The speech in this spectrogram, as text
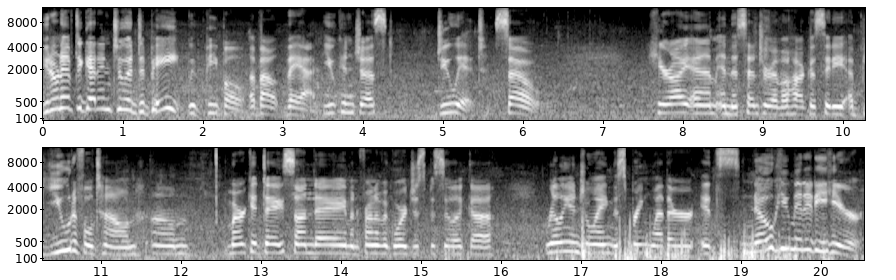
You don't have to get into a debate with people about that. You can just do it. So here I am in the center of Oaxaca City, a beautiful town. Um, market day Sunday. I'm in front of a gorgeous basilica. Really enjoying the spring weather. It's no humidity here.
